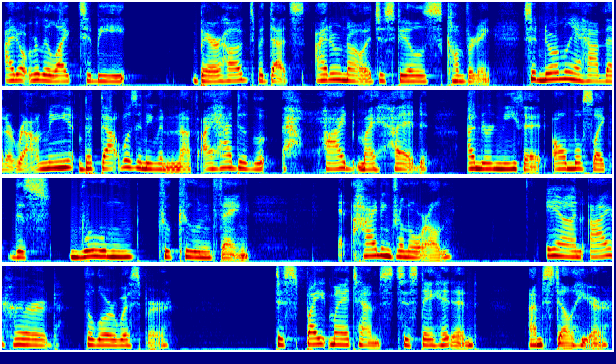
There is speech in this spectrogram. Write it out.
I don't really like to be bear hugged, but that's, I don't know, it just feels comforting. So normally I have that around me, but that wasn't even enough. I had to hide my head underneath it, almost like this womb cocoon thing, hiding from the world. And I heard the Lord whisper, despite my attempts to stay hidden, I'm still here.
